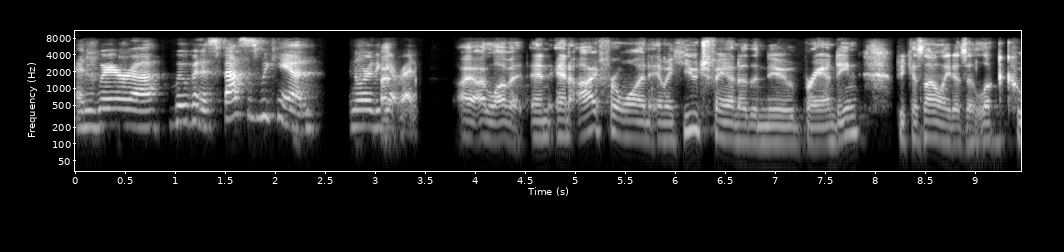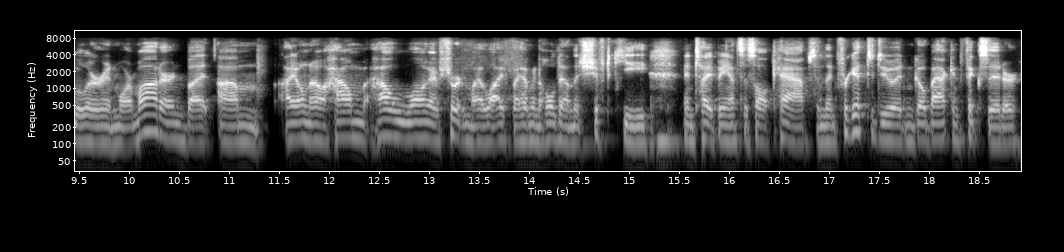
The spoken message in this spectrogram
And we're uh, moving as fast as we can in order to get ready. I, I, love it, and and I for one am a huge fan of the new branding because not only does it look cooler and more modern, but um, I don't know how how long I've shortened my life by having to hold down the Shift key and type ANSYS all caps and then forget to do it and go back and fix it. Or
